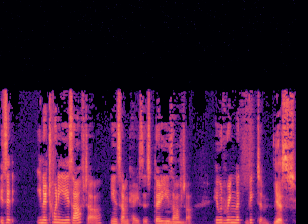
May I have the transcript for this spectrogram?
is that you know twenty years after, in some cases, thirty years after, he would ring the victim. Yes.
